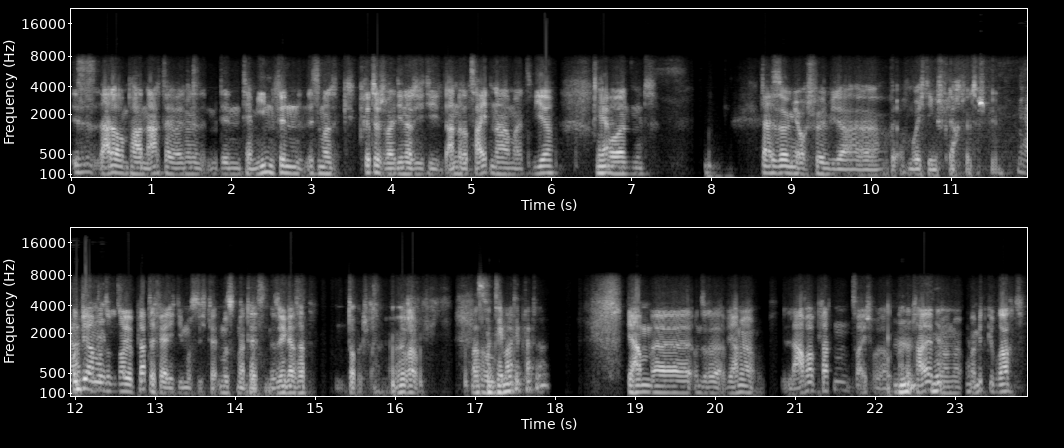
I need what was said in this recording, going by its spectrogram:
ist es hat auch ein paar Nachteile, weil wir mit den Terminen finden, ist immer kritisch, weil die natürlich die andere Zeiten haben als wir. Ja. Und das ist irgendwie auch schön, wieder äh, auf dem richtigen Schlachtfeld zu spielen. Ja, und wir haben unsere neue Platte fertig, die musste ich mussten wir testen. Deswegen das hat Doppelschlag. Was für ein Thema die Platte? Wir haben äh, unsere, wir haben ja Lavaplatten, sag ich, oder mhm. Teil, ja, haben wir mal mitgebracht.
